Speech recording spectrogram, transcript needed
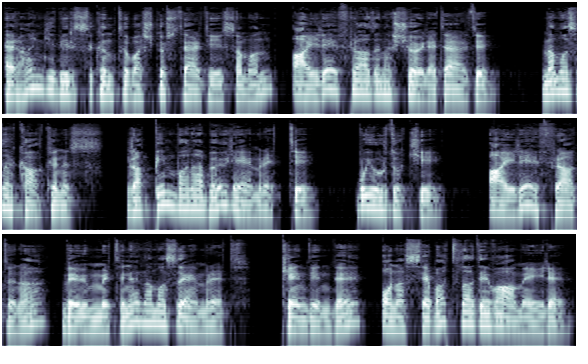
herhangi bir sıkıntı baş gösterdiği zaman aile efradına şöyle derdi. Namaza kalkınız. Rabbim bana böyle emretti. Buyurdu ki, aile efradına ve ümmetine namazı emret. Kendinde ona sebatla devam eyle.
